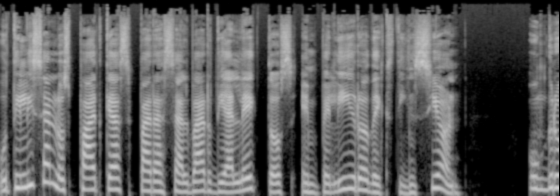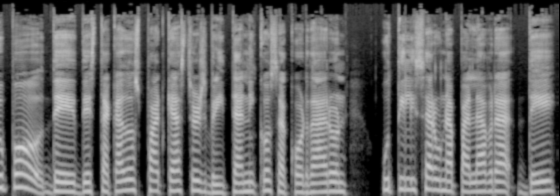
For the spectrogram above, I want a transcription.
Utilizan los podcasts para salvar dialectos en peligro de extinción. Un grupo de destacados podcasters británicos acordaron utilizar una palabra de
